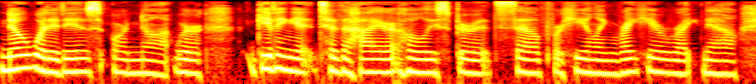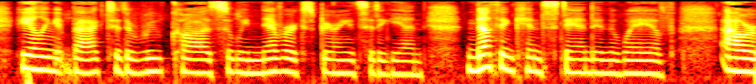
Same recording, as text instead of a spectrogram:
know what it is or not. We're giving it to the higher Holy Spirit self for healing right here, right now, healing it back to the root cause so we never experience it again. Nothing can stand in the way of our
